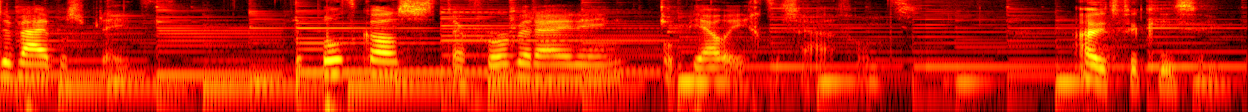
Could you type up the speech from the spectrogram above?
De Bijbelspreet. De podcast ter voorbereiding op jouw Ichtesavond. Uitverkiezing.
